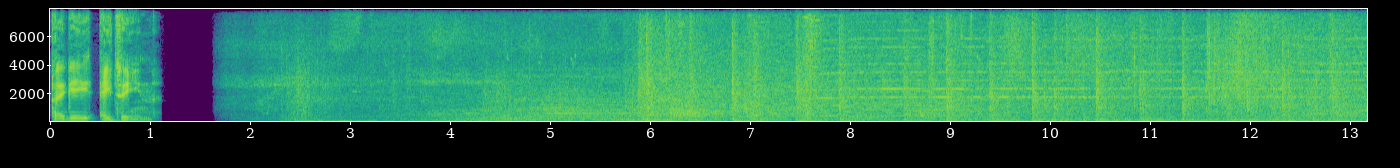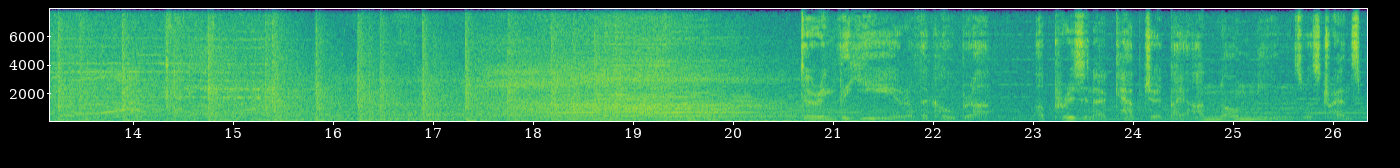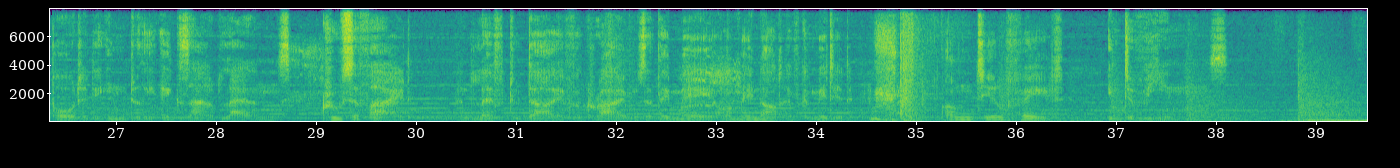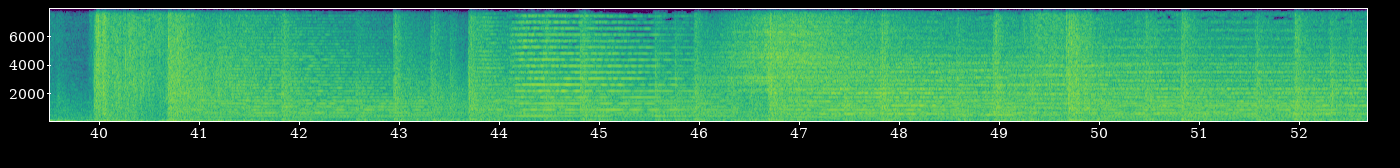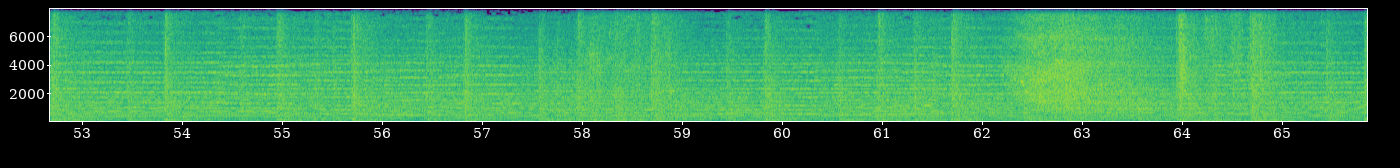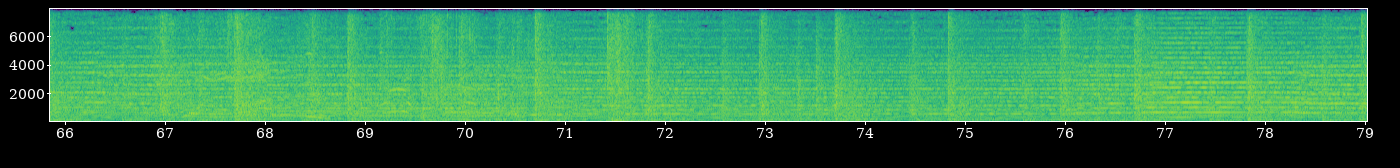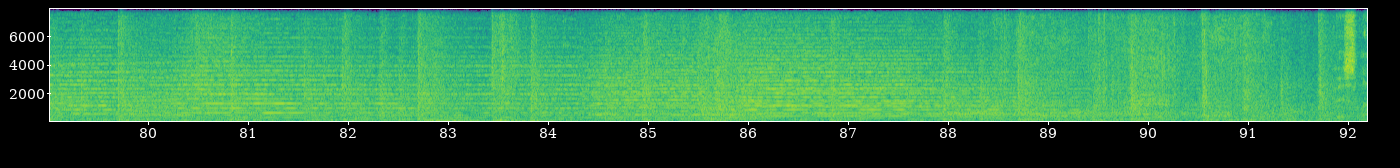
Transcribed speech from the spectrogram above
PEGI 18. Prisoner captured by unknown means was transported into the exiled lands, crucified, and left to die for crimes that they may or may not have committed, until fate intervenes.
